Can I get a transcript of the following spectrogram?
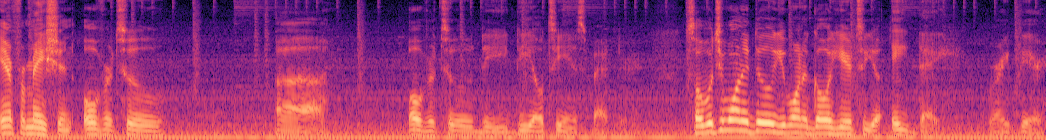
information over to uh, over to the DOT inspector. So what you want to do, you want to go here to your eight day, right there.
